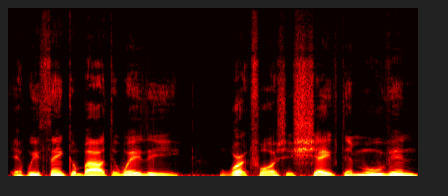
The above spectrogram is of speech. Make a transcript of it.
if we think about the way the workforce is shaped and moving,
